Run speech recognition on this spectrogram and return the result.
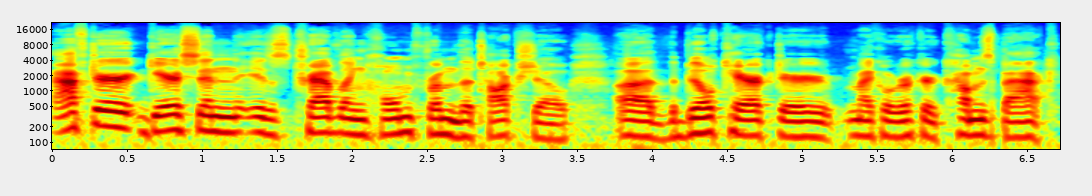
after Garrison is traveling home from the talk show, uh, the Bill character Michael Rooker comes back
